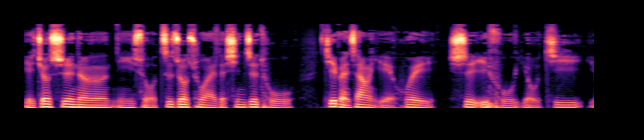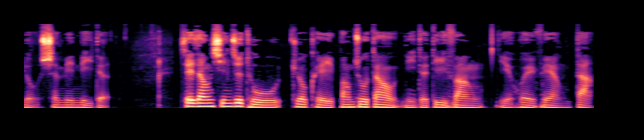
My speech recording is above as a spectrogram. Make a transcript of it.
也就是呢，你所制作出来的心智图，基本上也会是一幅有机、有生命力的。这张心智图就可以帮助到你的地方也会非常大，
